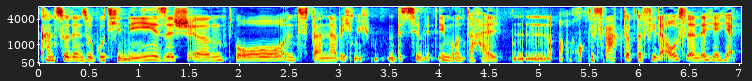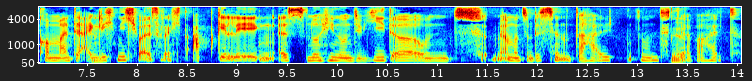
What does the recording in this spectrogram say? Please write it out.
kannst du denn so gut Chinesisch irgendwo? Und dann habe ich mich ein bisschen mit ihm unterhalten, auch gefragt, ob da viele Ausländer hierher kommen. Meinte eigentlich nicht, weil es recht abgelegen ist, nur hin und wieder. Und wir haben uns ein bisschen unterhalten und ja. der war halt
